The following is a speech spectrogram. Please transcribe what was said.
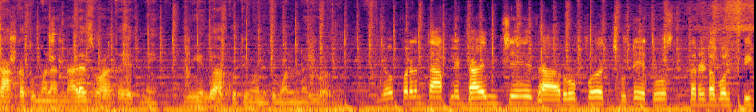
काका तुम्हाला नळ्याच वाळता येत नाही. मी दाखवते म्हणे तुम्हाला नळी वाळून जोपर्यंत आपले डाळिंबचे रोप छोटे येतोस तर डबल पीक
